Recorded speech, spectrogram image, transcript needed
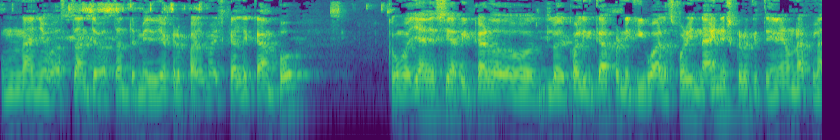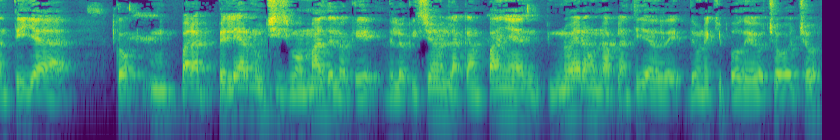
un año bastante, bastante mediocre para el mariscal de campo. Como ya decía Ricardo, lo de Colin Kaepernick igual, los 49ers creo que tenían una plantilla para pelear muchísimo más de lo que de lo que hicieron en la campaña no era una plantilla de, un equipo de 8-8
